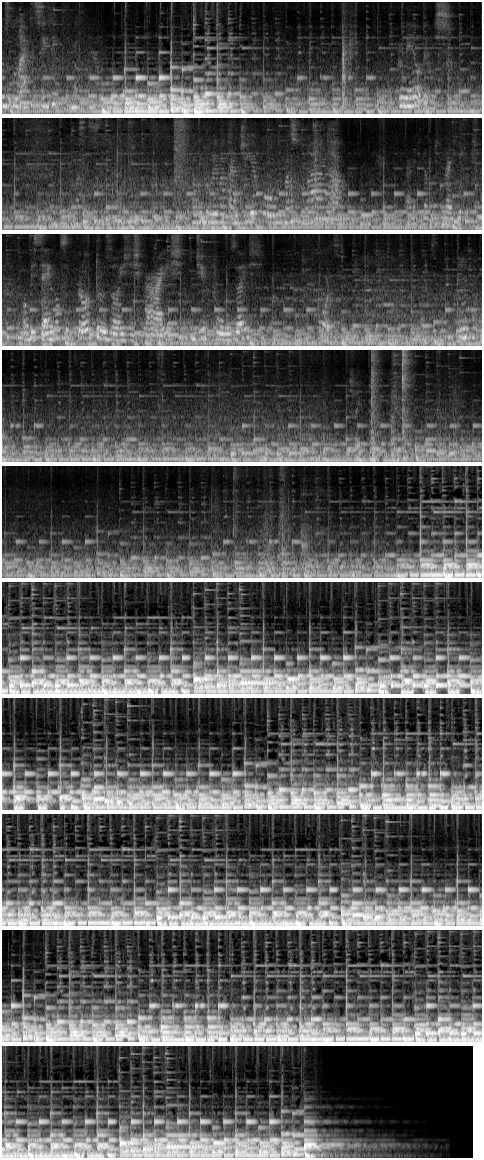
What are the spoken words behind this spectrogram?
muscular, sempre. Meu Deus. Algum problema cardíaco ou vascular? Olha aqui da continuidade depois. Observam-se protrusões discais difusas Força.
